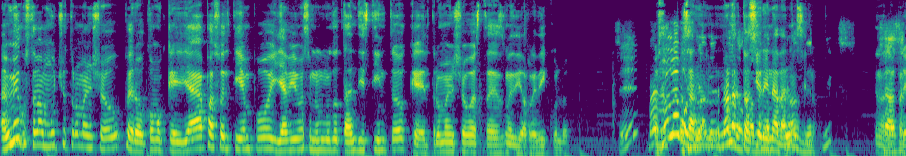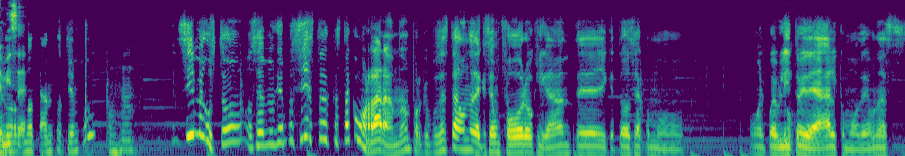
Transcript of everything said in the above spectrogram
A mí me gustaba mucho Truman Show, pero como que ya pasó el tiempo y ya vivimos en un mundo tan distinto que el Truman Show hasta es medio ridículo. ¿Sí? Bueno, yo la o sea, volví a no- ver no la actuación ni nada, ¿no? Sino- Netflix. en O sea, la hace no- premisa. no tanto tiempo. Sí, me gustó. O sea, porque pues sí, está, está como rara, ¿no? Porque pues esta onda de que sea un foro gigante y que todo sea como, como el pueblito ideal, como de unas,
